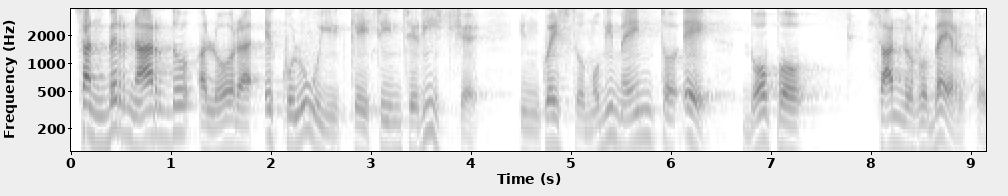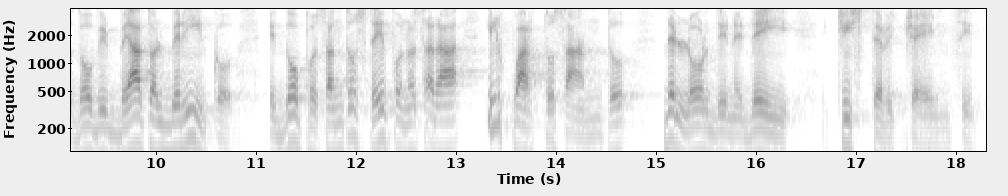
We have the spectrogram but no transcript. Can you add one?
San Bernardo allora è colui che si inserisce in questo movimento e dopo San Roberto, dopo il Beato Alberico e dopo Santo Stefano sarà il quarto santo dell'ordine dei cistercensi.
